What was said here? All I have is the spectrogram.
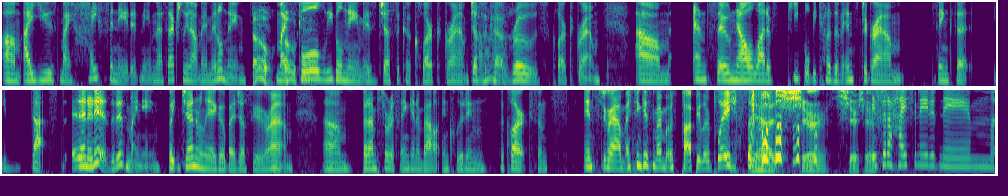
um, I used my hyphenated name. That's actually not my middle name. Oh, my oh, okay. full legal name is Jessica Clark Graham. Jessica Ah. Rose Clark Graham. Um, and so now a lot of people, because of Instagram, think that that's and it is. It is my name, but generally I go by Jessica Graham. Um, but I'm sort of thinking about including the Clark since Instagram I think is my most popular place. So. Yeah, sure, sure, sure. Is it a hyphenated name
